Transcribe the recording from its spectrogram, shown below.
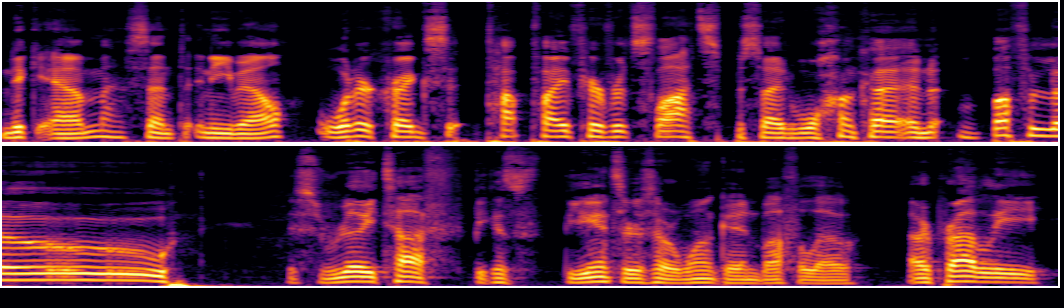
Nick M sent an email. What are Craig's top five favorite slots beside Wonka and Buffalo? It's really tough because the answers are Wonka and Buffalo. Are probably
